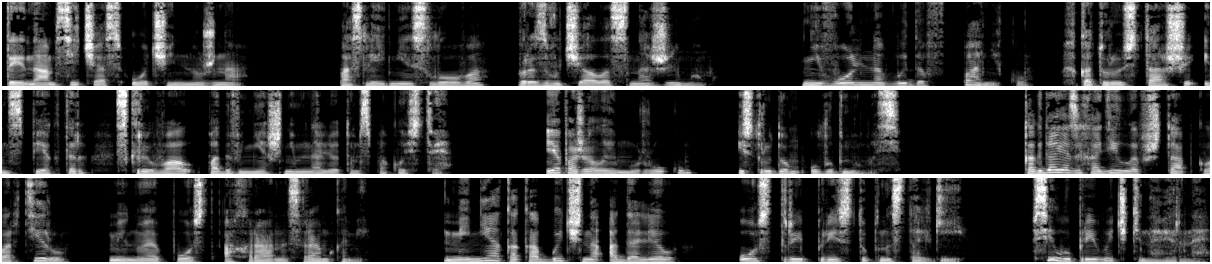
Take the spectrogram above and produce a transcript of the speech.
«Ты нам сейчас очень нужна». Последнее слово прозвучало с нажимом, невольно выдав панику, которую старший инспектор скрывал под внешним налетом спокойствия. Я пожала ему руку и с трудом улыбнулась. Когда я заходила в штаб-квартиру, минуя пост охраны с рамками, меня, как обычно, одолел острый приступ ностальгии. В силу привычки, наверное.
